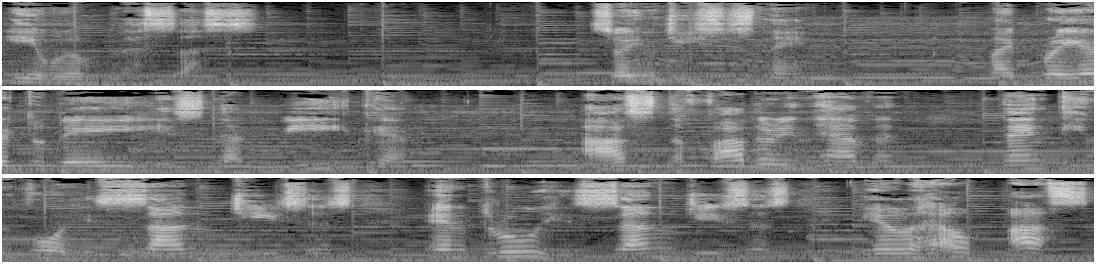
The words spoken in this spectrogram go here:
he will bless us. So, in Jesus' name, my prayer today is that we can ask the Father in heaven, thank Him for His Son Jesus, and through His Son Jesus, He'll help us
